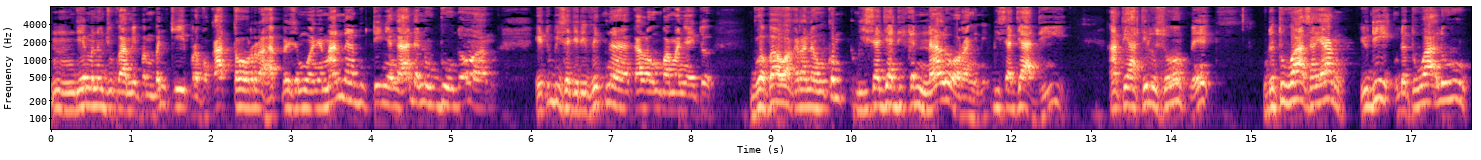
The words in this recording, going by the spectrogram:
Hmm, dia menuju kami pembenci, provokator, apa semuanya mana buktinya nggak ada nuduh doang. Itu bisa jadi fitnah kalau umpamanya itu gua bawa karena hukum bisa jadi kenal lo orang ini, bisa jadi. Hati-hati lu sob, eh. Udah tua sayang, Yudi udah tua lu.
